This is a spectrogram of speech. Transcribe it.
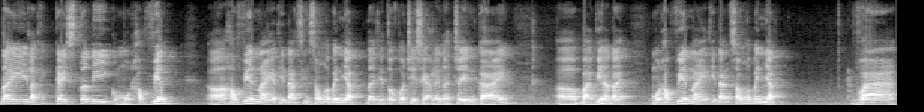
Đây là cái case study của một học viên. Đó, học viên này thì đang sinh sống ở bên Nhật. Đây thì tôi có chia sẻ lên ở trên cái uh, bài viết ở đây. Một học viên này thì đang sống ở bên Nhật và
